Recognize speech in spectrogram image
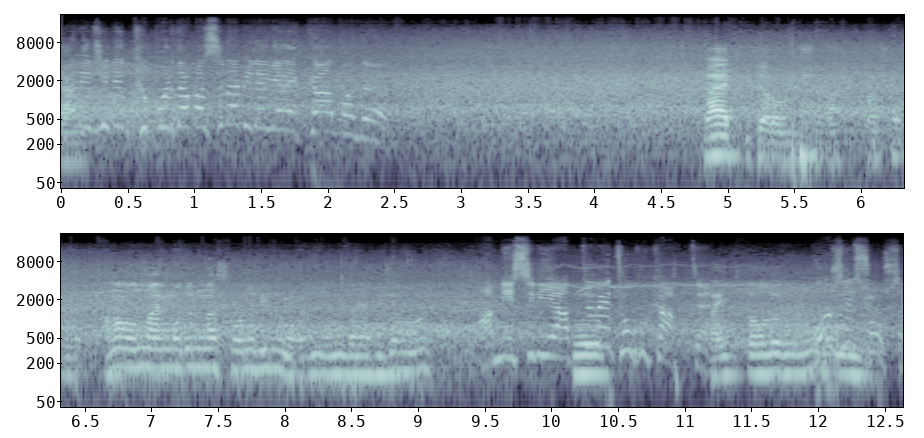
yani. Kalecinin kıpırdamasına bile gerek kalmadı. Gayet güzel olmuş. Başarılı. Ama online modunu nasıl onu bilmiyorum. Onu da yapacağım ama Hamlesini yaptı Bu- ve topu kaptı. kayıtta olur mu? Jose. Sosa.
